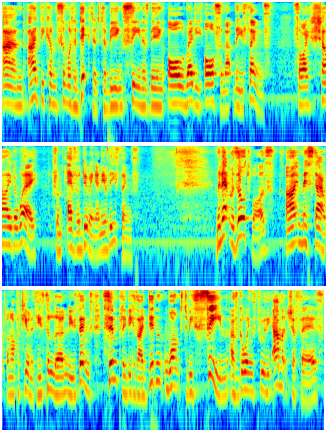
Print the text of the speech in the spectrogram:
and I'd become somewhat addicted to being seen as being already awesome at these things. So I shied away from ever doing any of these things. The net result was I missed out on opportunities to learn new things simply because I didn't want to be seen as going through the amateur phase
